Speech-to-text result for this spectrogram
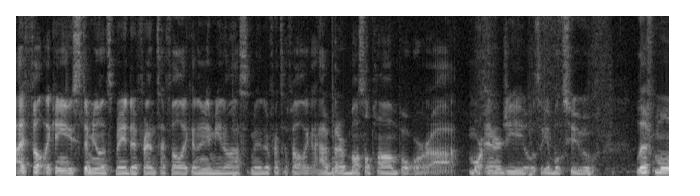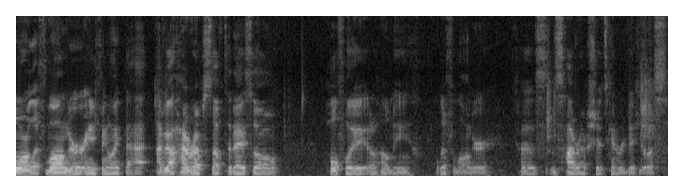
I felt like any stimulants made a difference. I felt like any amino acids made a difference. I felt like I had a better muscle pump or uh, more energy. I was able to lift more, lift longer, or anything like that. I've got high rep stuff today, so hopefully it'll help me lift longer because this high rep shit's getting ridiculous.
